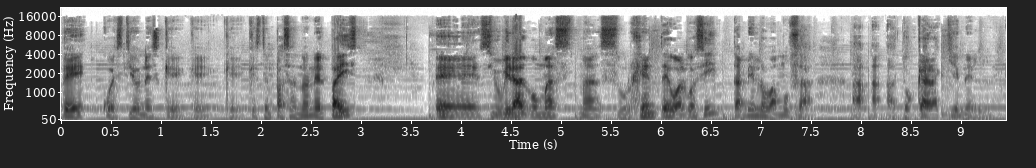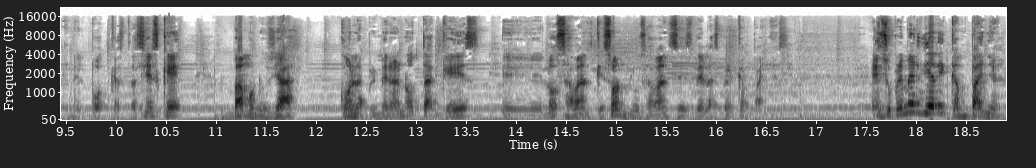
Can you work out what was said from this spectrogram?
de cuestiones que, que, estén pasando en el país. Eh, si hubiera algo más, más urgente o algo así, también lo vamos a, a, tocar aquí en el, en el podcast. Así es que vámonos ya con la primera nota que es eh, los avances, que son los avances de las precampañas. En su primer día de campaña,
